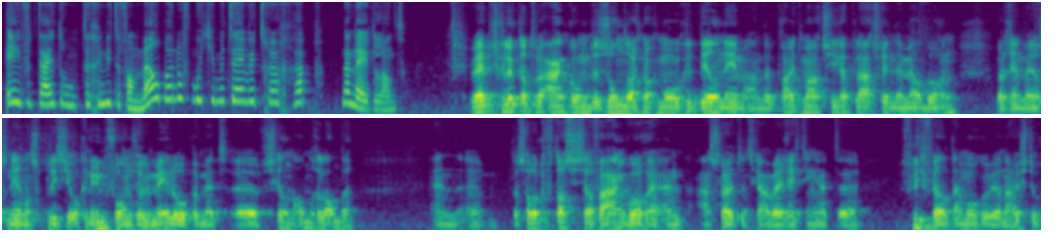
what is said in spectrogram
even tijd om te genieten van Melbourne of moet je meteen weer terug hup, naar Nederland? We hebben het geluk dat we aankomende zondag nog mogen deelnemen aan de Pride March die gaat plaatsvinden in Melbourne. Waarin wij als Nederlandse politie ook in uniform zullen meelopen met uh, verschillende andere landen. En uh, dat zal ook een fantastische ervaring worden. En aansluitend gaan wij richting het vliegveld en mogen we weer naar huis toe.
